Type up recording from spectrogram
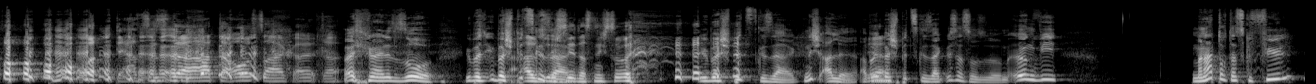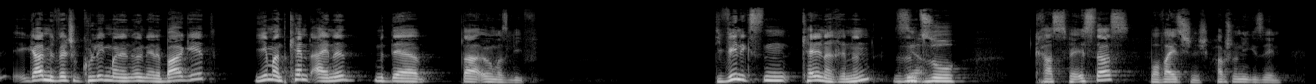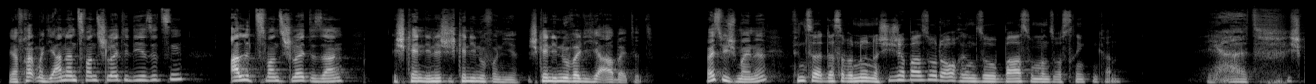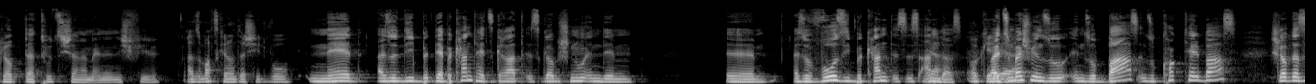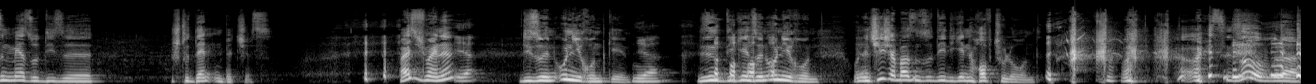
Das ist eine harte Aussage, Alter. Weißt du, ich meine, so, über, überspitzt Also ich sehe gesagt. das nicht so. überspitzt gesagt. Nicht alle, aber Ja. überspitzt gesagt ist das so. so. Irgendwie, man hat doch das Gefühl, egal mit welchem Kollegen man in irgendeine Bar geht, jemand kennt eine, mit der da irgendwas lief. Die wenigsten Kellnerinnen sind Ja. so, krass, wer ist das? Boah, weiß ich nicht, hab ich noch nie gesehen. Ja, frag mal die anderen 20 Leute, die hier sitzen. Alle 20 Leute sagen, ich kenne die nicht, ich kenne die nur von hier. Ich kenne die nur, weil die hier arbeitet. Weißt du, wie ich meine? Findest du das aber nur in der Shisha-Bar so oder auch in so Bars, wo man sowas trinken kann? Ja, ich glaube, da tut sich dann am Ende nicht viel. Also macht es keinen Unterschied, wo. Nee, also die, der Bekanntheitsgrad ist, glaube ich, nur in dem, ähm, also wo sie bekannt ist, ist anders. okay, Weil ja. zum Beispiel in so, in so Bars, in so Cocktailbars, ich glaube, da sind mehr so diese Studentenbitches. weißt du, ich meine? Ja. Die so in Uni rund gehen. Ja. Die, sind, die gehen so in Uni rund. Und in Shisha-Bars sind so die, die gehen in Hauptschule rund. weißt du, so, Bruder.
